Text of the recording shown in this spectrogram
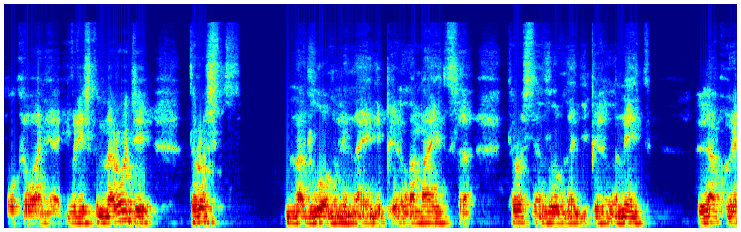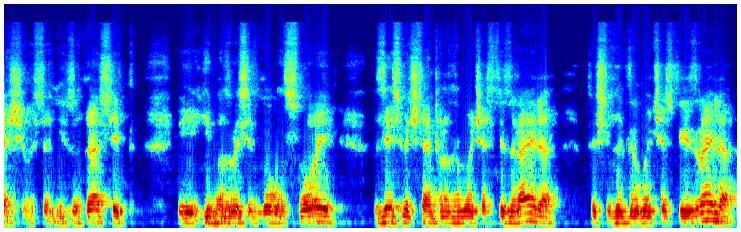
толкование о еврейском народе. Трость надломленная не переломается, трость надломленная не переломает. Ля курящегося не загасит и не возвысит голос свой. Здесь мы читаем про другую часть Израиля. Есть в другой части Израиля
